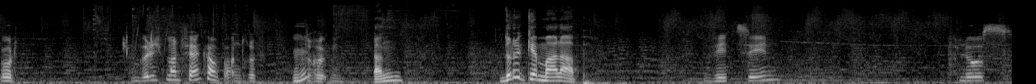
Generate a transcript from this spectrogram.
Dann würde ich mal einen Fernkampfangriff Mhm. drücken. Dann drücke mal ab. W10 plus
